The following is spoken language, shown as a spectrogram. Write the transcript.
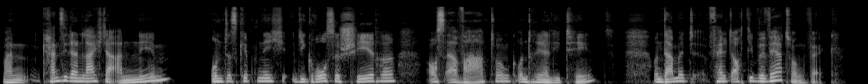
Man kann sie dann leichter annehmen, und es gibt nicht die große Schere aus Erwartung und Realität und damit fällt auch die Bewertung weg.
